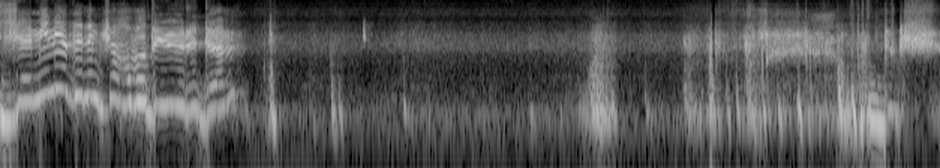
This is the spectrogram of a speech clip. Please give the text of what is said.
Yemin ederim ki havada yürüdüm. Dıkş.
